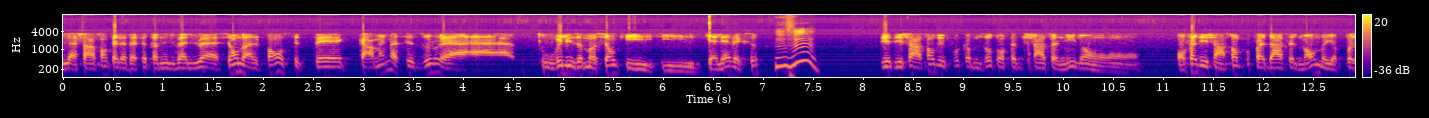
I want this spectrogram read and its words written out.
La chanson qu'elle avait faite en évaluation, dans le fond, c'était quand même assez dur à, à trouver les émotions qui, qui, qui allaient avec ça. Mhm. Il y a des chansons, des fois, comme nous autres, on fait du chansonnier. Là, on, on fait des chansons pour faire danser le monde, mais il n'y a pas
